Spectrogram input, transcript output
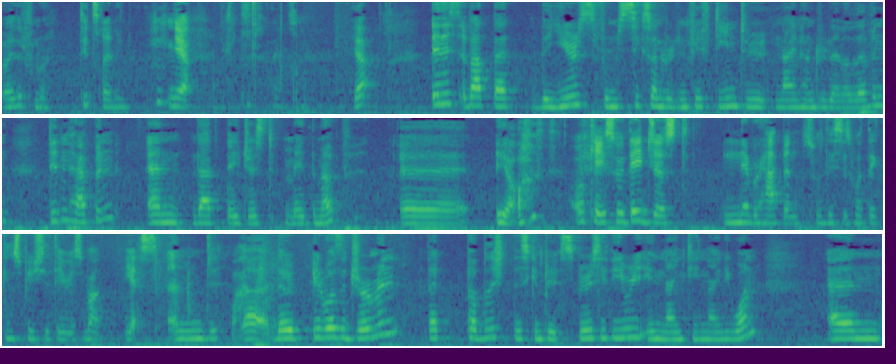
vad är det för något? Tidsräkning. Yeah. Yeah. It is about that the years from 615 to 911 didn't happen and that they just made them up. Uh, yeah. Okay, so they just never happened. So this is what the conspiracy theory is about. Yes, and Wow. uh, there, it was a German that published this conspiracy theory in 1991, and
